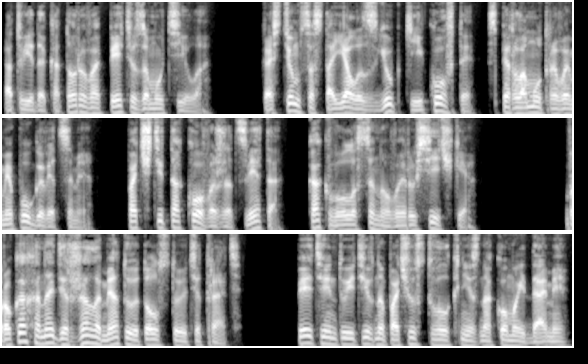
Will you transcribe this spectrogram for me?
от вида которого Петю замутило. Костюм состоял из юбки и кофты с перламутровыми пуговицами, почти такого же цвета, как волосы новой русички. В руках она держала мятую толстую тетрадь. Петя интуитивно почувствовал к незнакомой даме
